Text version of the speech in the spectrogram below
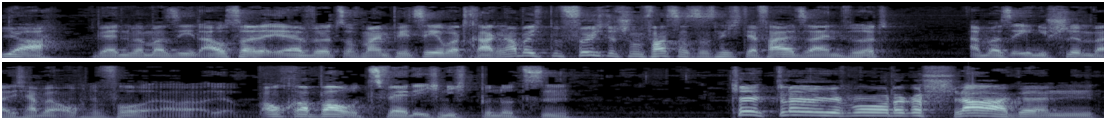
ja, werden wir mal sehen. Außer er wird es auf meinem PC übertragen. Aber ich befürchte schon fast, dass das nicht der Fall sein wird. Aber ist eh nicht schlimm, weil ich habe ja auch eine Vor... Äh, auch Rabauts werde ich nicht benutzen. Tickly wurde geschlagen.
